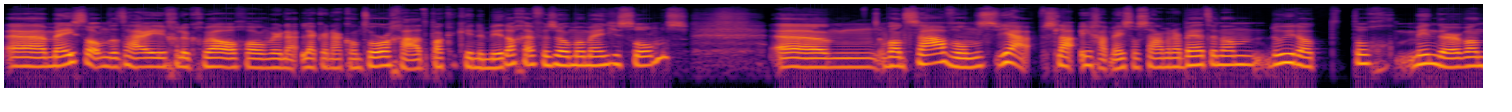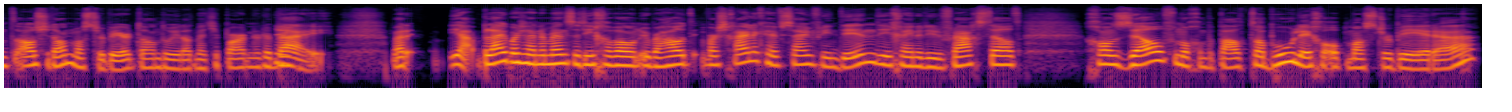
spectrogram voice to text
Eh, meestal omdat hij gelukkig wel gewoon weer na- lekker naar kantoor gaat, pak ik in de middag even zo'n momentje soms. Ehm, want s'avonds, ja, sla je gaat meestal samen naar bed en dan doe je dat toch minder. Want als je dan masturbeert, dan doe je dat met je partner erbij. Maar ja, blijkbaar zijn er mensen die gewoon überhaupt... Waarschijnlijk heeft zijn vriendin, diegene die de vraag stelt... gewoon zelf nog een bepaald taboe liggen op masturberen.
